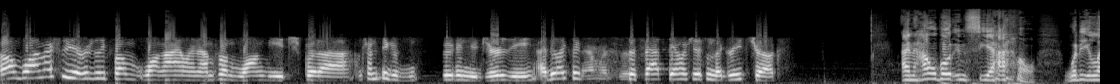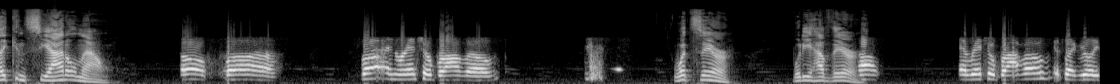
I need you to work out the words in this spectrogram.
Um, well, I'm actually originally from Long Island. I'm from Long Beach, but uh, I'm trying to think of food in New Jersey. I do like the Sandwiches. the fat sandwiches from the grease trucks. And how about in Seattle? What do you like in Seattle now? Oh, pho, pho and Rancho Bravo. What's there? What do you have there? Uh, at Rancho Bravo, it's like really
